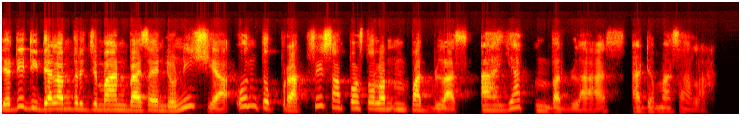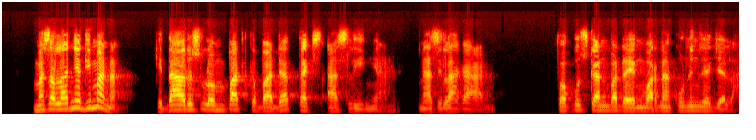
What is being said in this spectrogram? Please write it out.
Jadi di dalam terjemahan bahasa Indonesia untuk praksis apostolon 14 ayat 14 ada masalah. Masalahnya di mana? Kita harus lompat kepada teks aslinya. Nah silahkan. Fokuskan pada yang warna kuning sajalah.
